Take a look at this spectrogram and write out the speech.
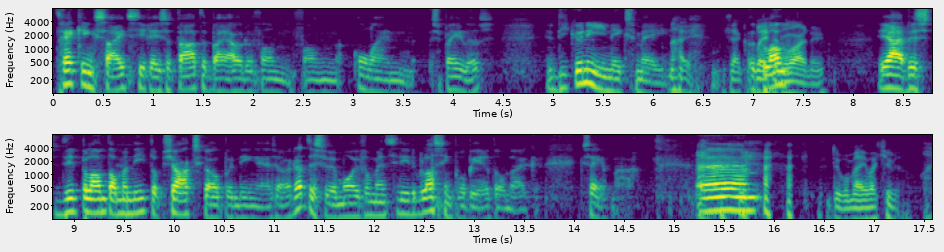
tracking sites die resultaten bijhouden van, van online spelers, die kunnen hier niks mee. Nee, die zijn compleet in nu. Ja, dus dit belandt allemaal niet op Sharkscope en dingen en zo. Dat is weer mooi voor mensen die de belasting proberen te ontduiken. Ik zeg het maar. Ehm, Doe ermee wat je wil.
